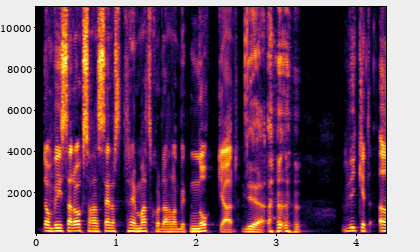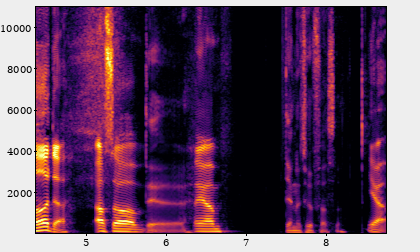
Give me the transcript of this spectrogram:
de visade också hans senaste tre matcher där han har blivit knockad. Yeah. Vilket öde! Alltså, det, ja, den är tuff alltså. ja,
